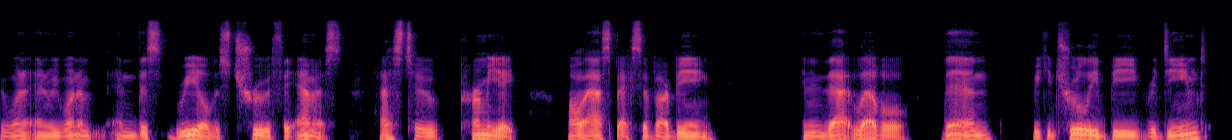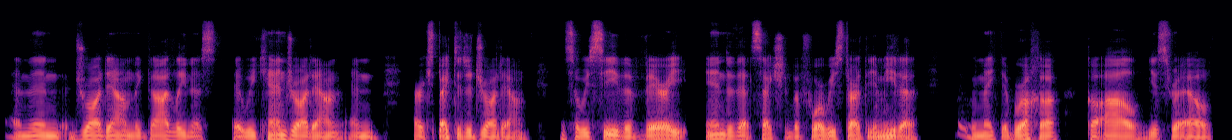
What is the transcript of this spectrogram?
We want to, and we want to, and this real, this truth, the emes, has to permeate all aspects of our being. And in that level, then we can truly be redeemed and then draw down the godliness that we can draw down and are expected to draw down. And so we see the very end of that section before we start the Amida, we make the bracha, Gaal Yisrael,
